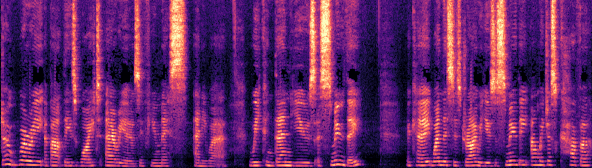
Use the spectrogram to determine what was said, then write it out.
Don't worry about these white areas if you miss anywhere. We can then use a smoothie Okay, when this is dry we use a smoothie and we just cover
